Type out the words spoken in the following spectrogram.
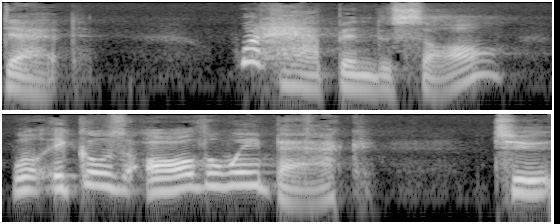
dead. What happened to Saul? Well, it goes all the way back to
